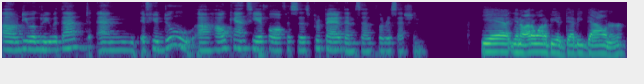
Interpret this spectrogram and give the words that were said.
Uh, do you agree with that? And if you do, uh, how can CFO offices prepare themselves for recession? Yeah, you know, I don't want to be a Debbie Downer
